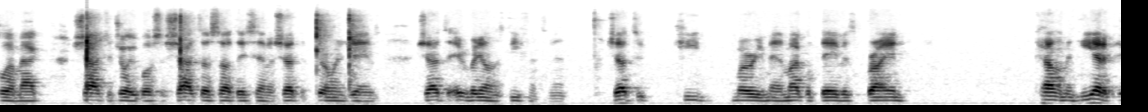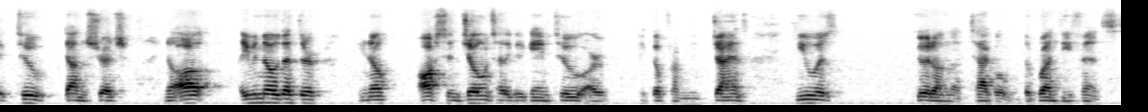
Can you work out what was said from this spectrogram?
to Mack. Shout out to Joey Bosa. Shout out to Asante Samuel. Shout out to Derwin James. Shout out to everybody on this defense, man. Shout out to Keith Murray, man. Michael Davis, Brian Kalaman. He had a pick too down the stretch. You know, all even though that they're, you know, Austin Jones had a good game too, our pickup from the Giants. He was good on the tackle, the run defense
